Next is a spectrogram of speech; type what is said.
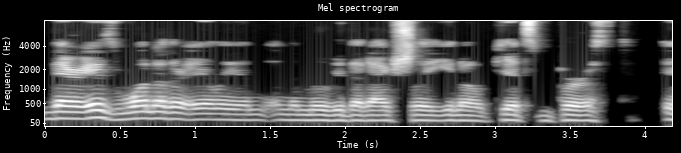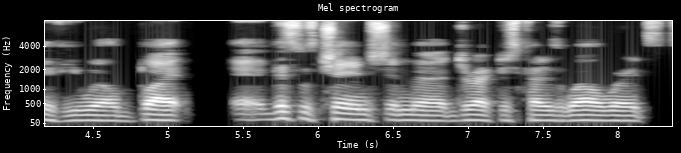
there is one other alien in the movie that actually, you know, gets birthed, if you will. But uh, this was changed in the director's cut as well, where it's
